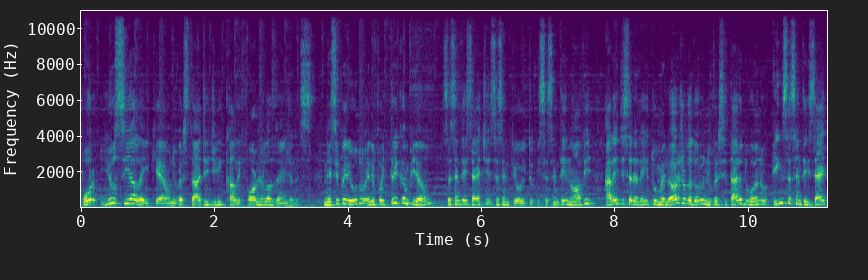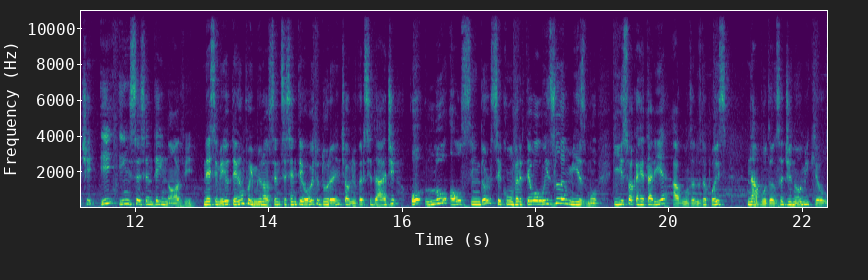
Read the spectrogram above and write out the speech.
por UCLA, que é a Universidade de Califórnia, Los Angeles. Nesse período, ele foi tricampeão, 67, 68 e 69, além de ser eleito o melhor jogador universitário do ano em 67 e em 69. Nesse meio tempo, em 1968, durante a universidade, o Lou Alcindor se converteu ao islamismo, e isso acarretaria, alguns anos depois, na mudança de nome, que eu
